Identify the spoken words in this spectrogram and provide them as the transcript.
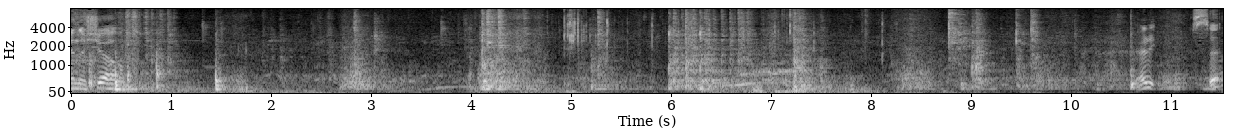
In the show. Ready, set.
